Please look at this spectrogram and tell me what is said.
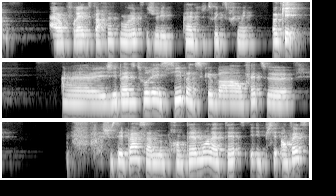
Alors pour être parfaitement honnête, je ne l'ai pas du tout exprimé. Ok. J'ai pas du tout réussi parce que ben en fait je sais pas, ça me prend tellement la tête. Et puis, en fait,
